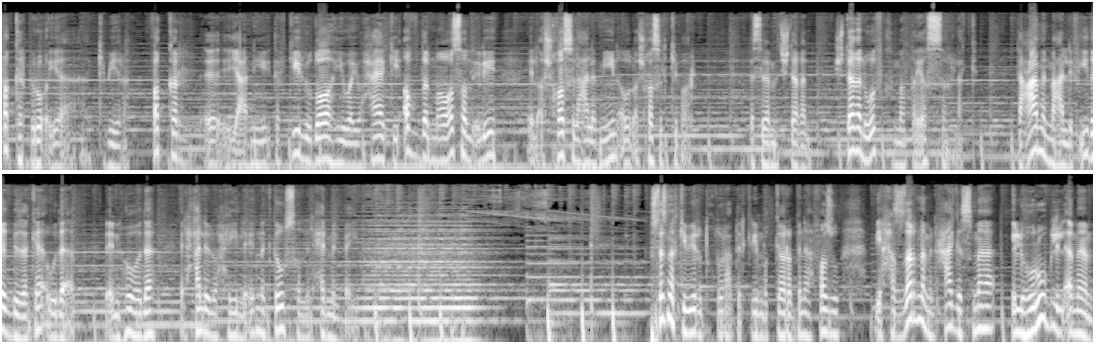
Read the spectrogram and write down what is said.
فكر برؤية كبيرة. فكر آه، يعني تفكير يضاهي ويحاكي أفضل ما وصل إليه الأشخاص العالميين أو الأشخاص الكبار. بس لما تشتغل اشتغل وفق ما تيسر لك. تعامل مع اللي في إيدك بذكاء ودأب لأن هو ده الحل الوحيد لأنك توصل للحلم البعيد. أستاذنا الكبير الدكتور عبد الكريم بكار ربنا يحفظه بيحذرنا من حاجة اسمها الهروب للأمام.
